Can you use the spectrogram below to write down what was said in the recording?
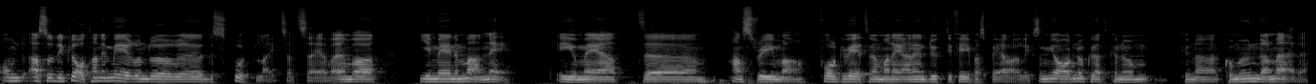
Om, alltså det är klart, han är mer under eh, the spotlight så att säga, va, än vad gemene man är. I och med att eh, han streamar, folk vet vem han är, han är en duktig Fifa-spelare liksom. Jag hade nog kunnat kunna, kunna komma undan med det.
